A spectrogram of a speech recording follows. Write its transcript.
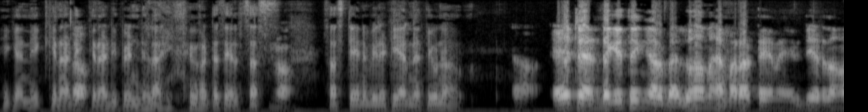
අවුල ඒගැන්න එක්කෙනට එක්කෙන ඩිපෙන්ඩලා ඉන්නකොට සෙල්සස් සස්ටේනබිලිටියන් නැතිවුණා ඒට ඇන්ඩගෙතින් අර බැලුහම හැමරටේ මේ විදිහයට තම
